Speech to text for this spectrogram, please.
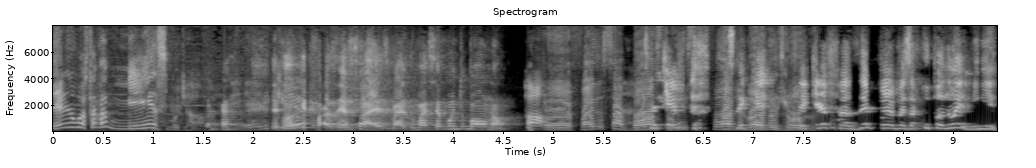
Ele não gostava mesmo de Half. Ele, ele falou que fazer, faz, mas não vai ser muito bom, não. Ó, é, faz essa bosta quer, aí, se fode agora no jogo. Você quer fazer, mas a culpa não é minha.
